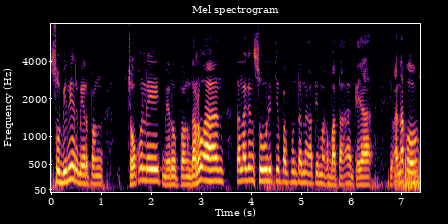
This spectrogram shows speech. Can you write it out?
souvenir, meron pang chocolate, meron pang laruan. Talagang sulit yung pagpunta ng ating mga kabataan. Kaya yung anak ko,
